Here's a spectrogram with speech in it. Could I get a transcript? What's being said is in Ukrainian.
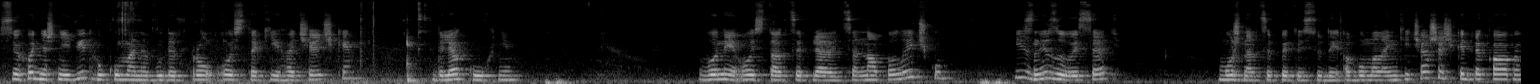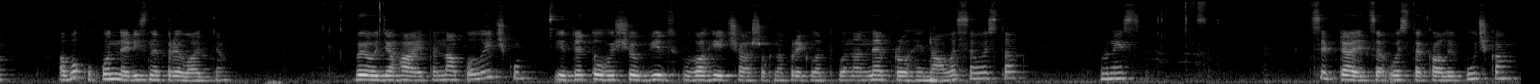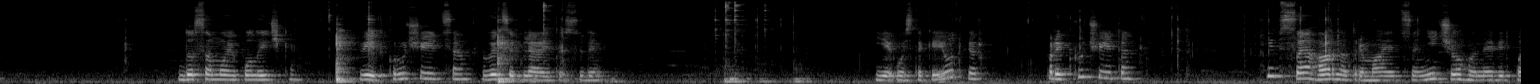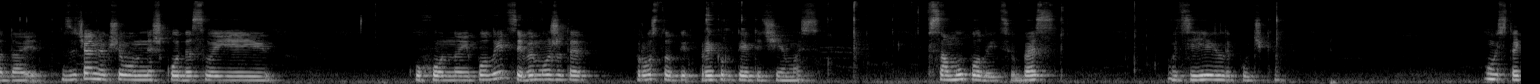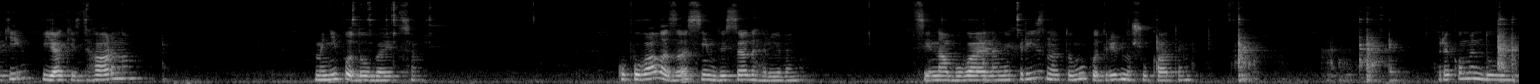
Сьогоднішній відгук у мене буде про ось такі гачечки для кухні. Вони ось так цепляються на поличку і знизу висять. Можна вцепити сюди або маленькі чашечки для кави, або кухонне різне приладдя. Ви одягаєте на поличку, і для того, щоб від ваги чашок, наприклад, вона не прогиналася ось так вниз. Цепляється ось така липучка до самої полички. Відкручується, ви цепляєте сюди. Є ось такий отвір, прикручуєте, і все гарно тримається, нічого не відпадає. Звичайно, якщо вам не шкода своєї кухонної полиці, ви можете просто прикрутити чимось в саму полицю без оцієї липучки. Ось такі, якість гарна. Мені подобається. Купувала за 70 гривень. Ціна буває на них різна, тому потрібно шукати. Рекомендую.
